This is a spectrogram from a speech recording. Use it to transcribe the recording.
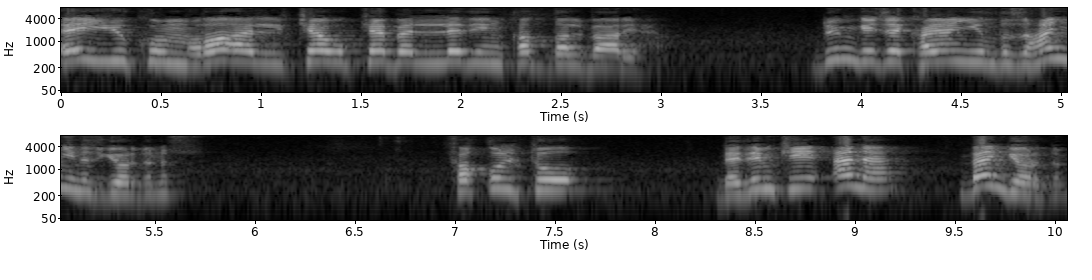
Eyyukum ra'al kevkebellezin kaddal bariha Dün gece kayan yıldızı hanginiz gördünüz? Fakultu dedim ki ene ben gördüm.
